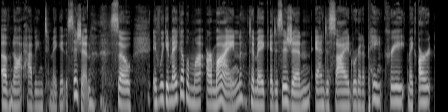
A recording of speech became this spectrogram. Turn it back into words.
of not having to make a decision. So, if we can make up our mind to make a decision and decide we're going to paint, create, make art,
